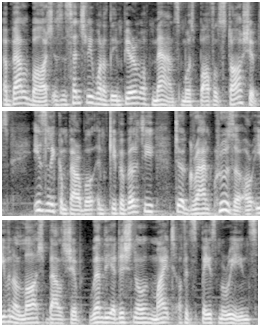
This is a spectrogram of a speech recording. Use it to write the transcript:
A battle barge is essentially one of the Imperium of Man's most powerful starships, easily comparable in capability to a Grand Cruiser or even a large battleship when the additional might of its space marines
